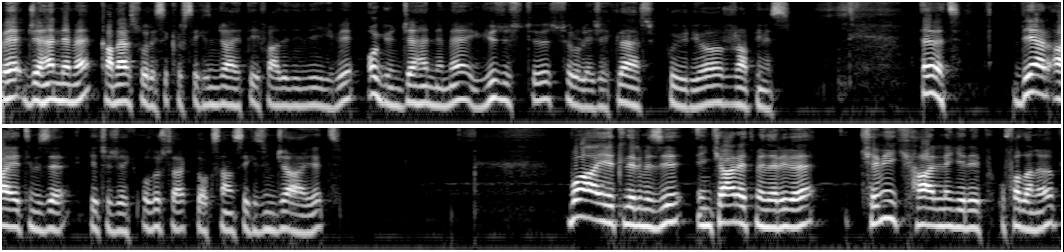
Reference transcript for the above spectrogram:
Ve cehenneme Kamer suresi 48. ayette ifade edildiği gibi o gün cehenneme yüzüstü sürülecekler buyuruyor Rabbimiz. Evet, diğer ayetimize geçecek olursak 98. ayet. Bu ayetlerimizi inkar etmeleri ve kemik haline gelip ufalanıp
